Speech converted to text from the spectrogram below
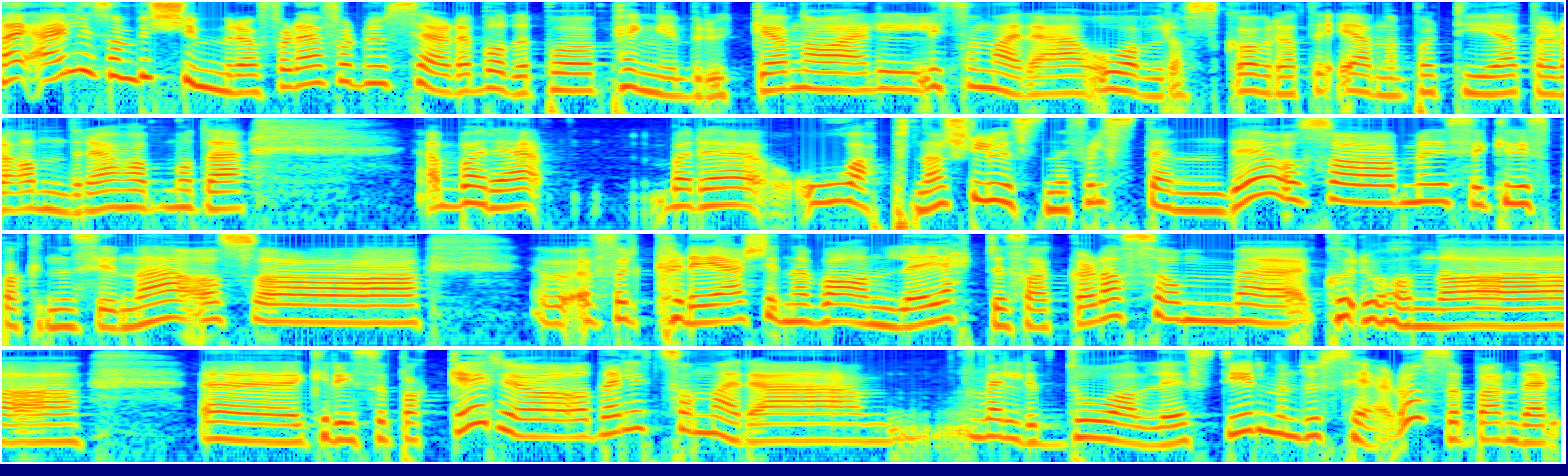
nei jeg er litt sånn bekymra for det, for du ser det både på pengebruken, og jeg er litt sånn overraska over at det ene partiet etter det andre har på en måte bare bare åpner slusene fullstendig med disse krisepakkene sine, og så forkler sine vanlige hjertesaker da, som eh, koronakrisepakker. Og det er litt sånn der, eh, veldig dårlig stil, men du ser det også på en del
